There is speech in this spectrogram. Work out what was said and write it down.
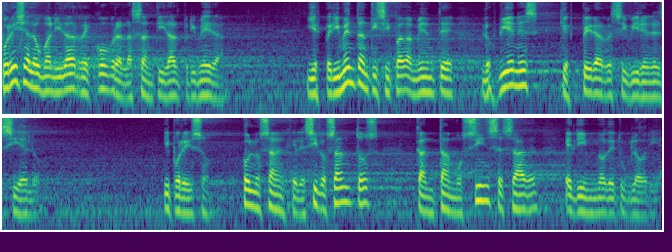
Por ella la humanidad recobra la santidad primera y experimenta anticipadamente los bienes que espera recibir en el cielo. Y por eso, con los ángeles y los santos, cantamos sin cesar el himno de tu gloria.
